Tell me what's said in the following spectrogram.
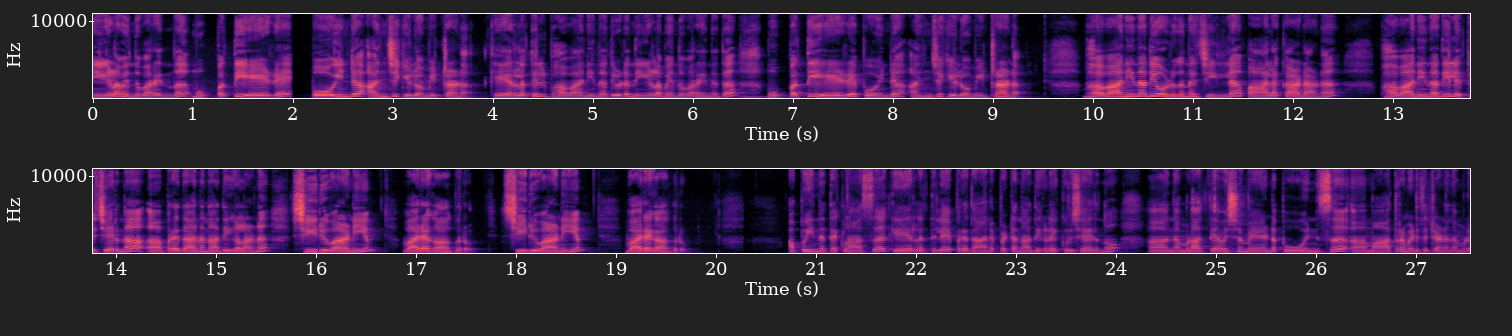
നീളം എന്ന് പറയുന്നത് മുപ്പത്തി ഏഴ് പോയിന്റ് അഞ്ച് കിലോമീറ്റർ ആണ്. കേരളത്തിൽ ഭവാനി നദിയുടെ നീളം എന്ന് പറയുന്നത് മുപ്പത്തി ഏഴ് പോയിന്റ് അഞ്ച് കിലോമീറ്റർ ആണ്. ഭവാനി നദി ഒഴുകുന്ന ജില്ല പാലക്കാടാണ്. ഭവാനി നദിയിൽ എത്തിച്ചേരുന്ന പ്രധാന നദികളാണ് ശിരുവാണിയും വരകാകറും ശിരുവാണിയും വരകാകറും അപ്പോൾ ഇന്നത്തെ ക്ലാസ് കേരളത്തിലെ പ്രധാനപ്പെട്ട നദികളെക്കുറിച്ചായിരുന്നു. നമ്മൾ അത്യാവശ്യം വേണ്ട പോയിന്റ്സ് മാത്രം എടുത്തിട്ടാണ് നമ്മൾ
